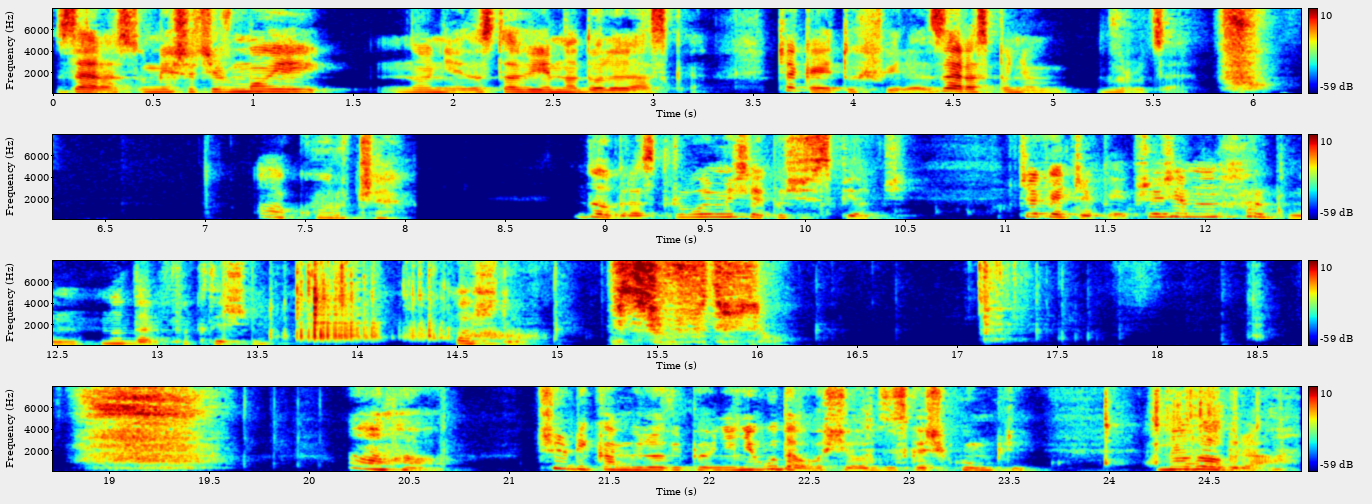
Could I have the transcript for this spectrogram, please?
Zaraz, umieszczacie w mojej... No nie, zostawiłem na dole laskę. Czekaj tu chwilę, zaraz po nią wrócę. Fuh. O kurczę. Dobra, spróbujmy się jakoś wspiąć. Czekaj, czekaj, ja mam harpun. No tak, faktycznie. Chodź tu. Aha, czyli Kamilowi pewnie nie udało się odzyskać kumpli. No dobra,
